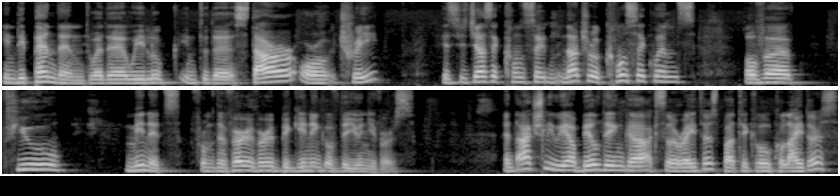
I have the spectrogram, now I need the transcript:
independent whether we look into the star or tree, it's just a conse natural consequence of a few minutes from the very, very beginning of the universe. And actually, we are building uh, accelerators, particle colliders,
